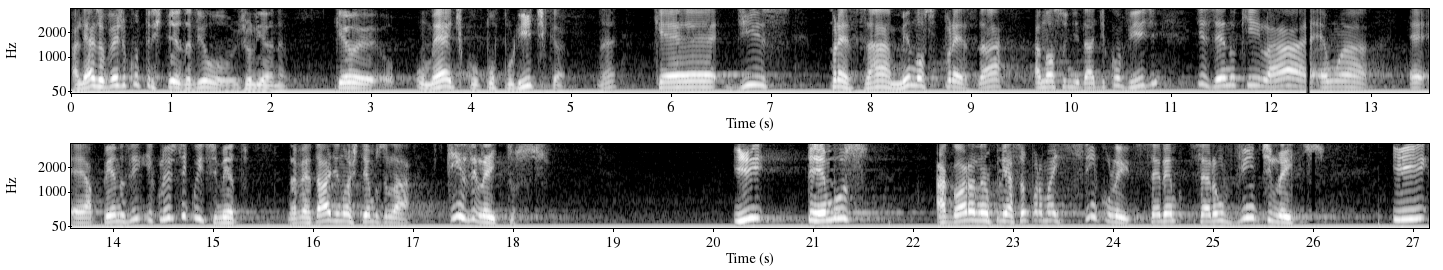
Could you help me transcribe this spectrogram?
aliás, eu vejo com tristeza, viu, Juliana, que o médico por política, né, quer desprezar, menosprezar a nossa unidade de Covid, dizendo que lá é uma é, é apenas, inclusive sem conhecimento. Na verdade, nós temos lá 15 leitos e temos agora na ampliação para mais cinco leitos, serão, serão 20 leitos. E,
